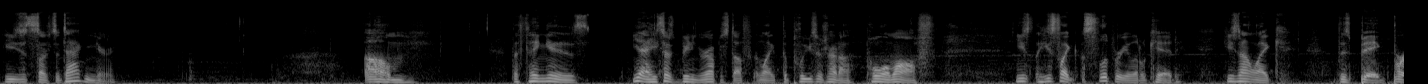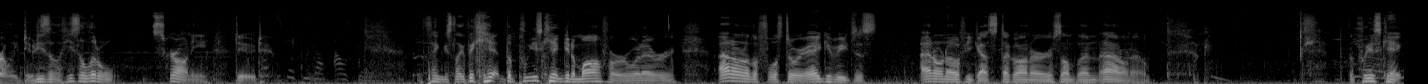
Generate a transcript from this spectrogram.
He just starts attacking her. Um, the thing is, yeah, he starts beating her up and stuff, and like the police are trying to pull him off. He's he's like a slippery little kid. He's not like this big burly dude. He's a he's a little scrawny dude. The thing is like they can't the police can't get him off her or whatever. I don't know the full story. I could be just I don't know if he got stuck on her or something. I don't know. The police can't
